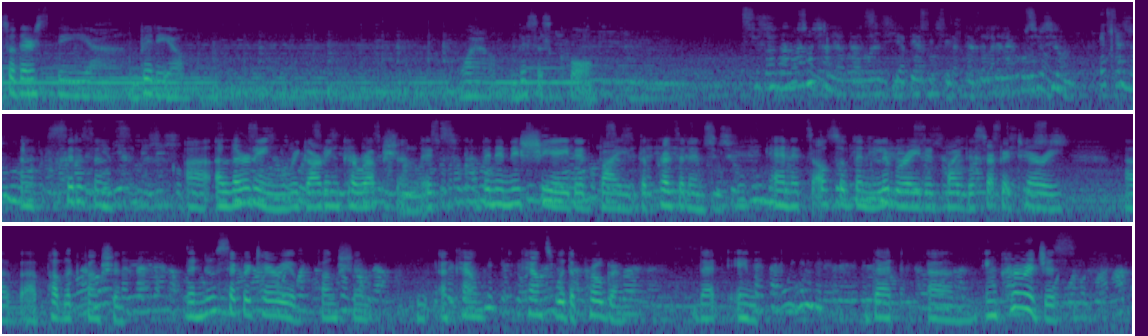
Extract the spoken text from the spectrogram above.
So there's the uh, video. Wow, this is cool. Citizens uh, alerting regarding corruption. It's been initiated by the president, and it's also been liberated by the secretary of uh, public function. The new secretary of function account, counts with a program that in, that um, encourages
